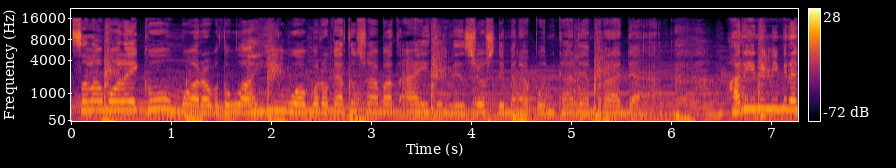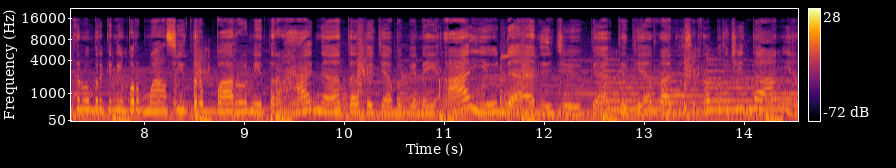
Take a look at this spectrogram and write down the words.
Assalamualaikum warahmatullahi wabarakatuh sahabat IT News di mana pun kalian berada Hari ini Mimin akan memberikan informasi terbaru nih terhangat tentunya mengenai Ayu dan juga kegiatannya serta percintaannya.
